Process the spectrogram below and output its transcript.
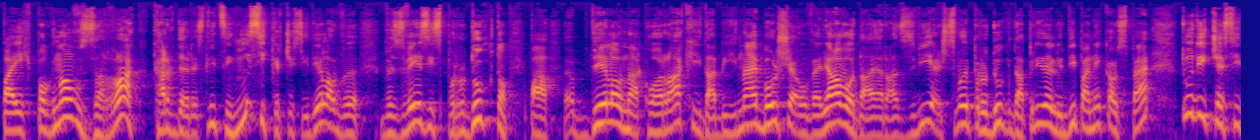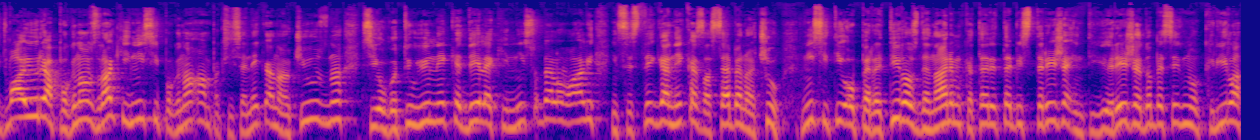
pa jih pognal v zrak, kar v resnici nisi, ker če si delal v, v zvezi s produktom, pa eh, delal na korakih, da bi jih najboljše uveljavil, da razviješ svoj produkt, da pride ljudi, pa nekaj uspe. Tudi če si dva Jurja pognal v zrak, jih nisi pognal, ampak si se nekaj naučil, zna, si ugotovil neke dele, ki niso delovali in se z tega nekaj za sebe naučil. Nisi ti operatiral z denarjem, kateri tebi streže reže in ti reže dobesedno krila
